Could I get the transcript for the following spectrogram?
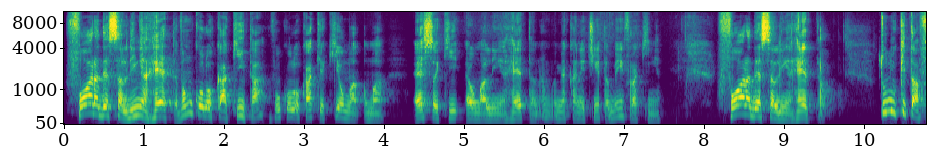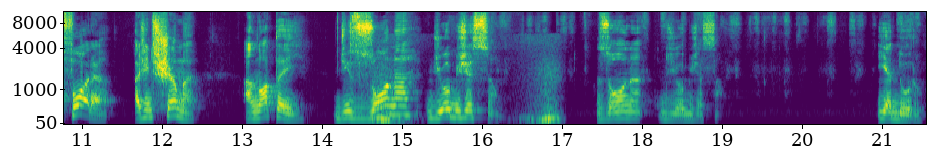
fora dessa linha reta, vamos colocar aqui, tá? Vou colocar que aqui é uma, uma essa aqui é uma linha reta, né? Minha canetinha tá bem fraquinha. Fora dessa linha reta, tudo que está fora a gente chama, anota aí, de zona de objeção. Zona de objeção. E é duro.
